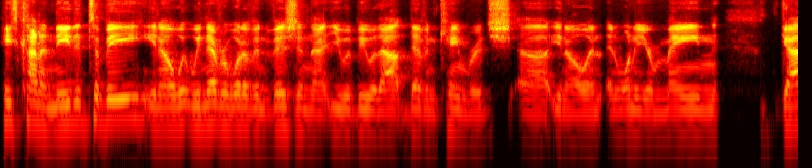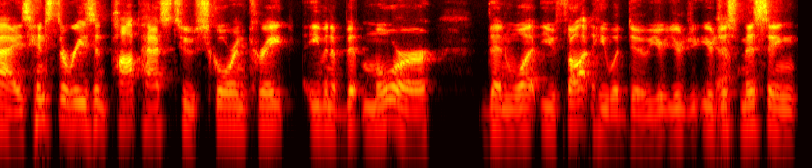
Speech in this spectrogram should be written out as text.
he's kind of needed to be. You know, we, we, never would have envisioned that you would be without Devan Cambridge. Uh, you know, and, and one of your main guys. Hence the reason Pop has to score and create even a bit more than what you thought he would do. You're you're you're yeah. just missing.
